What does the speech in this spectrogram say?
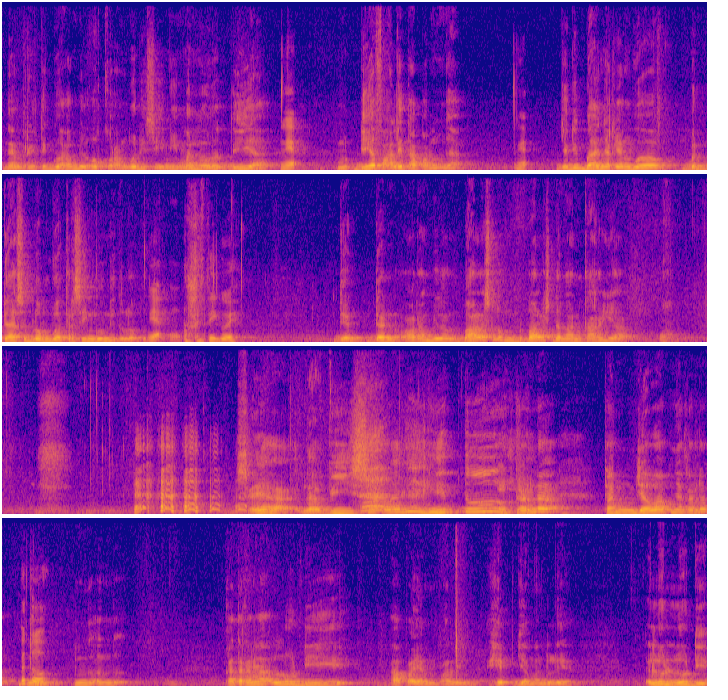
yang kritik gue ambil oh kurang gue di sini. Menurut dia Iya. M- dia valid apa enggak? Iya. jadi banyak yang gue bedah sebelum gue tersinggung gitu loh Ya, ngerti gue. dan, dan orang bilang balas lu balas dengan karya. Oh. Saya nggak bisa lagi gitu. Karena tanggung jawabnya karena Betul. katakanlah lu di apa yang paling hip zaman dulu ya? Lu lu di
